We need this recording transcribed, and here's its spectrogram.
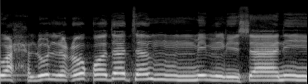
واحلل عقدة من لساني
